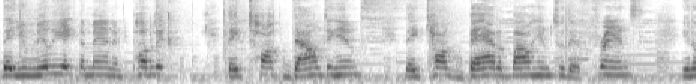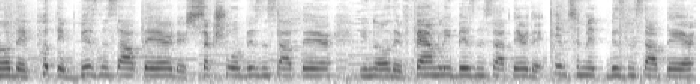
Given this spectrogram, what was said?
They humiliate the man in public they talk down to him. They talk bad about him to their friends. You know, they put their business out there, their sexual business out there, you know, their family business out there, their intimate business out there.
